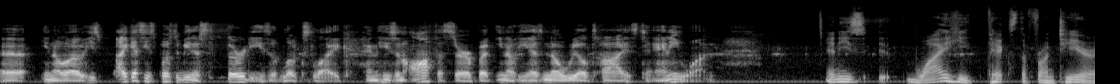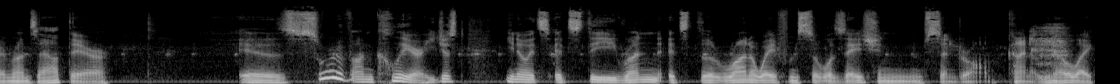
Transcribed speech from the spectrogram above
Uh, you know, uh, he's. I guess he's supposed to be in his 30s. It looks like, and he's an officer, but you know, he has no real ties to anyone. And he's why he picks the frontier and runs out there is sort of unclear. He just you know, it's it's the run it's the run away from civilization syndrome, kind of. You know, like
